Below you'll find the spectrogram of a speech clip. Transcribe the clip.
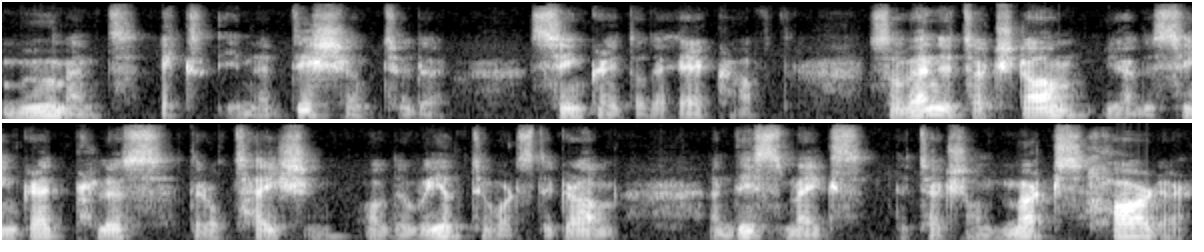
movement in addition to the sink rate of the aircraft. So when you touch down, you have the sink rate plus the rotation of the wheel towards the ground. And this makes the touchdown much harder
